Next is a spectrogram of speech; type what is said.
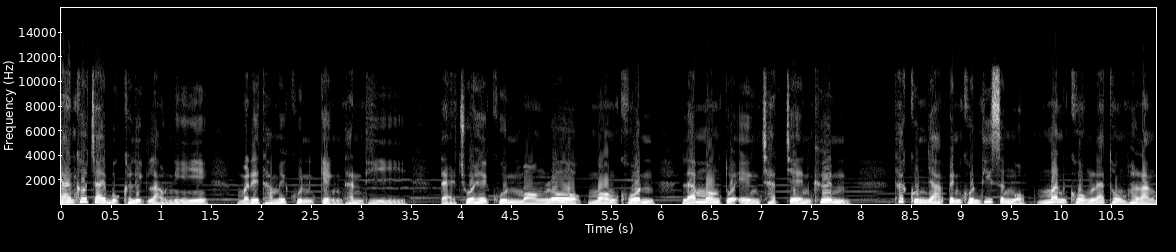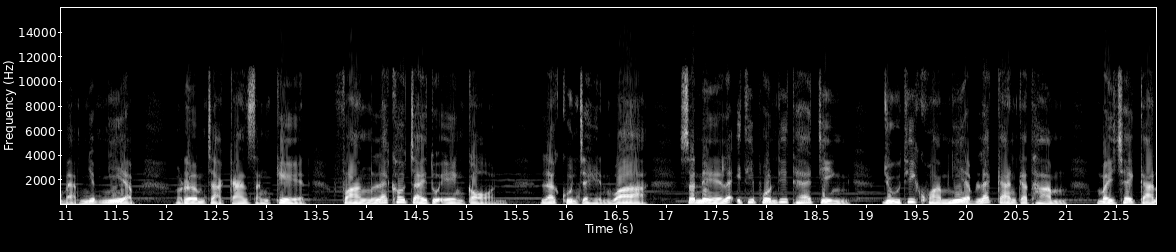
การเข้าใจบุคลิกเหล่านี้ ไม่ได้ทำให้คุณเก่งทันที แต่ช่วยให้คุณมองโลก มองคน และมองตัวเองชัดเจนขึ้น ถ้าคุณอยากเป็นคนที่สงบ มั่นคง และทงพลังแบบเงียบๆเริ่มจากการสังเกต ฟังและเข้าใจตัวเองก่อน และคุณจะเห็นว่าเสน่ห์และอิทธิพลที่แท้จริง อยู่ที่ความเงียบและการกระทำไม่ใช่การ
